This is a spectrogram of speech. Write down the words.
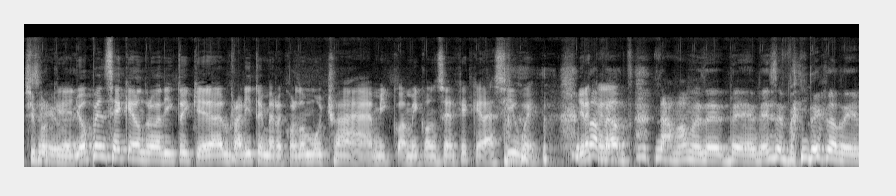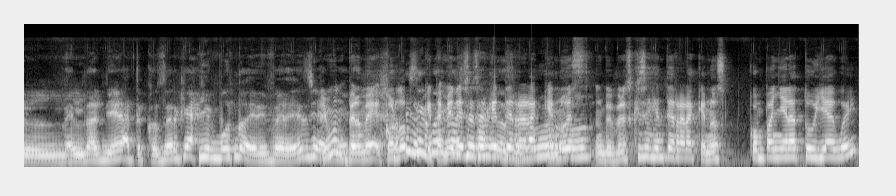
Sí, porque güey. yo pensé que era un drogadicto y que era un rarito y me recordó mucho a mi, a mi conserje que era así, güey. Y era no, cagado. pero- no mames, de, de- de ese pendejo del, del Daniel a tu conserje hay un mundo de diferencia. Hay un- güey. Pero me acordó porque también es esa gente rara que no es. Pero es que esa gente rara que no es compañera tuya, güey.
